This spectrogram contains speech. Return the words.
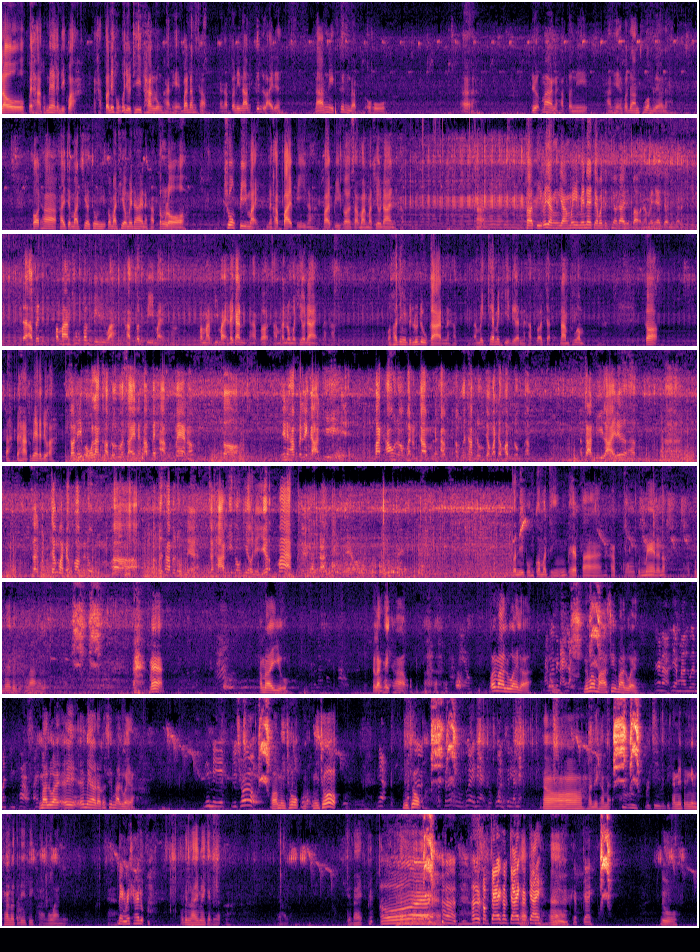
เราไปหาคุณแม่กันดีกว่านะครับ ตอนนี้ผมก็อยู่ที่ทางลงหาดแห่บ้านน้ำก่ำนะครับ ตอนนี้น้ำขึ้นไหลเนี่ยน้ำนี่ขึ้นแบบโอ้โหอ่าเยอะมากนะครับ ตอนนี้หาดแห่ก็น้ำท่วมแล้วนะครับ ก็ถ้าใครจะมาเที่ยวช่วงนี้ก็มาเที่ยวไม่ได้นะครับ ต้องรอช่วงปีใหม่นะครับ ปลายปีนะปลายปีก็สามารถมาเที่ยวได้นะครับอ่าปลายปีก็ยังยังไม่ไม่แน่ใจว่าจะเที่ยวได้หรือเปล่านะไม่แน่ใจเหมือนกัน แต่เอาเป็นประมาณช่วงต้นปีดีกว่านะครับ ต้นปีใหม่ประมาณปีใหม่แล้วกันนะครับ ก็สามารถลงมาเที่ยวได้นะครับว่าเขาจะมีเป็นฤดูกาลนะครับ ไม่แค่ไม่กี่เดือนนะครับ ก็จะน้ำท่วม ก็ไปไปหาคุณแม่กันดีกว่าตอนนี้ผมกำลังขับรถมอเตอร์ไซค์นะครับ ไปหาคุณแม่เนาะก็นี่นะครับบรรยากาศที่บ้านเฮ้าเนาะบ้านน้ำกำนะครับอำเภอทับลมจังหวัดนครพนมครับ อากาศดีหลายเด้อครับ จังหวัดนครพนมอ่าอำเภอท่าพนมเนี่ยสถานที่ท่องเที่ยวเนี่ยเยอะมากเลยครับน้ำแล้วตอนนี้ผมก็มาถึงแพปลานะครับของคุณแม่แล้วเนาะครับคุณแม่ก็อยู่ข้างล่างกันเลยอะแม่ทำอะไรอยู่กำลังให้ข้าวโอ้ยมารวยเหรอมารวยไปไหนล่ะนึกว่าหมาชื่อมารวยนั่นน่ะ เรียกมารวยมากินข้าวไอ้มารวยไอ้ไอ้แมวเราก็ชื่อมารวยอะนี่มีมีโชคอ๋อมีโชคมีโชค เนี่ยมีโชคมาซื้ออยู่ด้วยเนี่ยดูอ้วนขึ้นแล้วเนี่ยอ๋อสวัสดีครับแม่อืมๆสวัสดีสวัสดีอันนี้เป็นเงินค่าลอตเตอรี่ที่ขายเมื่อวานนี้ แบ่งไว้ใช้ลูกไม่เป็นไรไม่เก็บเลยเก็บไหมโอ้เออขอบใจขอบใจขอบใจอ่าอืมขอบใจ ดู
